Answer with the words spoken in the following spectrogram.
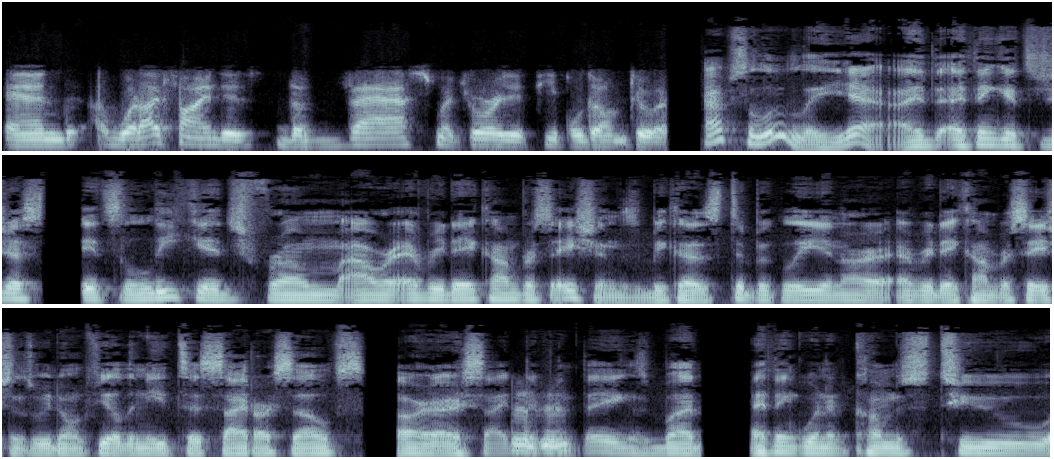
And what I find is the vast majority of people don't do it. Absolutely. Yeah. I, I think it's just, it's leakage from our everyday conversations because typically in our everyday conversations, we don't feel the need to cite ourselves or cite mm-hmm. different things. But I think when it comes to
